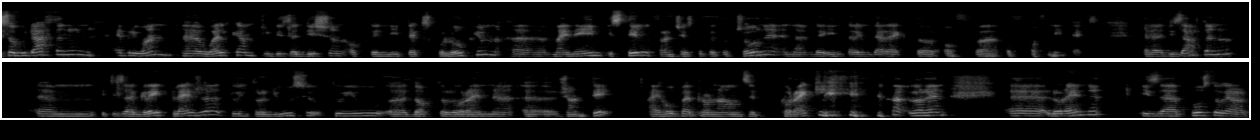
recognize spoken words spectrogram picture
so good afternoon, everyone. Uh, welcome to this edition of the NITheCS Colloquium. Uh, my name is still Francesco Petruccione, and I'm the interim director of, uh, of, of NITheCS. Uh, this afternoon, um, it is a great pleasure to introduce you, to you uh, Dr. Lorène uh, Jeantet. I hope I pronounce it correctly, Lorène. Lorène is a postdoctoral,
